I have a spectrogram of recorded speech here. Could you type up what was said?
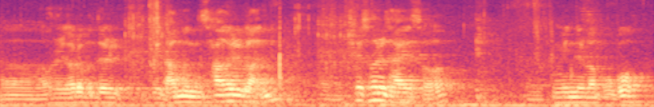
어, 오늘 여러분들 남은 사흘간 어, 최선을 다해서 어, 국민들만 보고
